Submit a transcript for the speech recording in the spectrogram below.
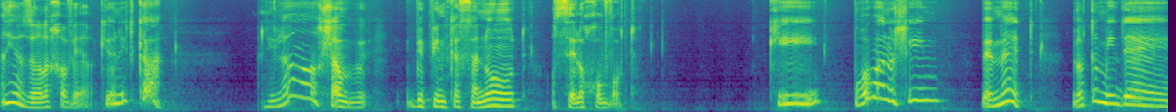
אני עוזר לחבר, כי הוא נתקע. אני לא עכשיו בפנקסנות עושה לו חובות. כי רוב האנשים, באמת, לא תמיד אה,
